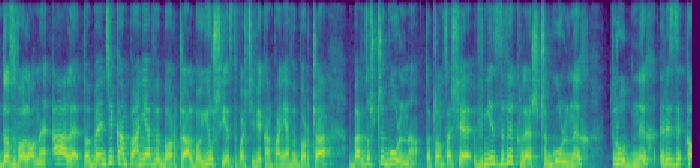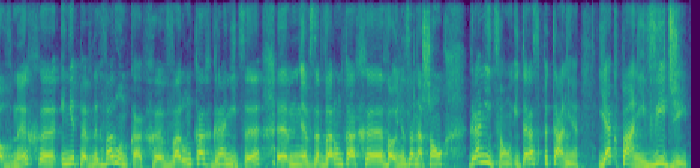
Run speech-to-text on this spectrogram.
dozwolone. Ale to będzie kampania wyborcza, albo już jest właściwie kampania wyborcza, bardzo szczególna, tocząca się w niezwykle szczególnych, trudnych, ryzykownych e, i niepewnych warunkach. W warunkach granicy, w warunkach e, wojny za naszą granicą. I teraz pytanie, jak pani widzi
